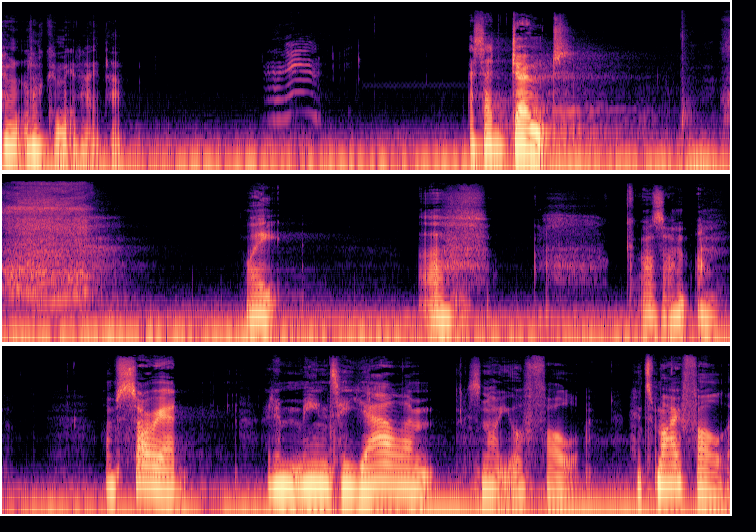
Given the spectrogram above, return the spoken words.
Don't look at me like that. I said don't. Wait. Ugh. Oh, God, I'm, I'm, I'm sorry. I, I didn't mean to yell. I'm, it's not your fault. It's my fault.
